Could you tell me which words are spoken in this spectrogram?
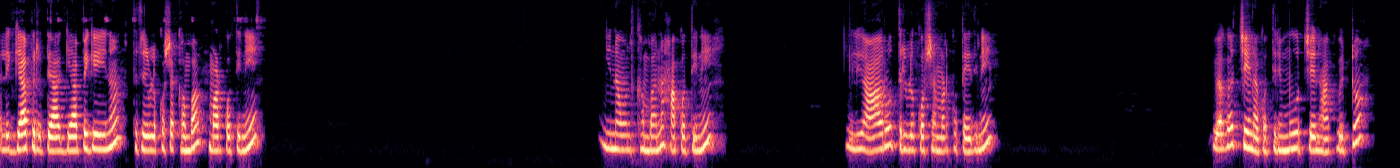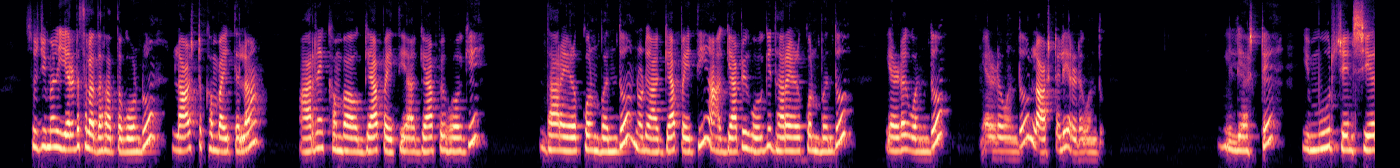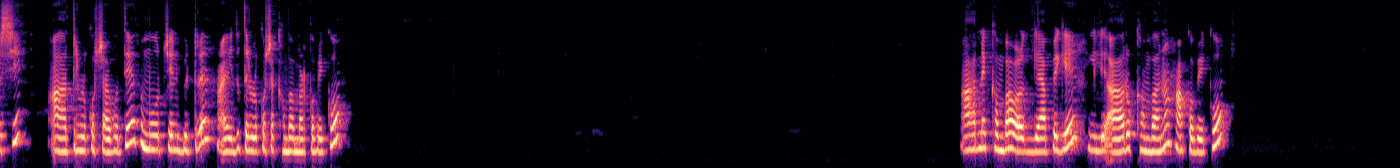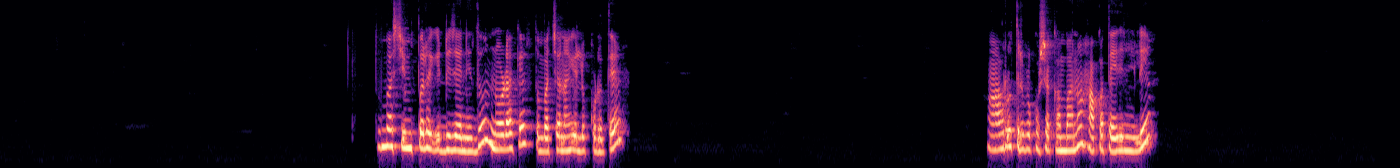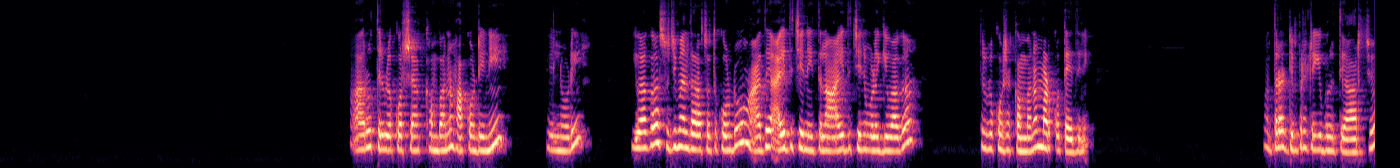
ಅಲ್ಲಿ ಗ್ಯಾಪ್ ಇರುತ್ತೆ. ಆ ಗ್ಯಾಪಿಗೆ ಇನ್ನು ತ್ರಿಬಳ ಕಂಬ ಮಾಡ್ಕೋತೀನಿ. ಇನ್ನು ಒಂದು ಕಂಬನ ಹಾಕೋತೀನಿ. ಇಲ್ಲಿ ಆರು ತ್ರಿಬಲ್ ಕೋಶ ಮಾಡ್ಕೋತಾ ಇದ್ದೀನಿ. ಇವಾಗ ಚೈನ್ ಹಾಕೋತೀನಿ. ಮೂರು ಚೈನ್ ಹಾಕಿಬಿಟ್ಟು ಸುಜಿ ಮೇಲೆ ಎರಡು ಸಲ ದಾರ ತಗೊಂಡು ಲಾಸ್ಟ್ ಕಂಬ ಐತಲ್ಲ, ಆರನೇ ಕಂಬ ಗ್ಯಾಪ್ ಐತಿ, ಆ ಗ್ಯಾಪಿಗೆ ಹೋಗಿ ದಾರ ಎಳ್ಕೊಂಡು ಬಂದು ನೋಡಿ ಆ ಗ್ಯಾಪ್ ಐತಿ, ಆ ಗ್ಯಾಪಿಗೆ ಹೋಗಿ ದಾರ ಎಳ್ಕೊಂಡು ಬಂದು ಎರಡು ಒಂದು ಎರಡು ಒಂದು ಲಾಸ್ಟಲ್ಲಿ ಎರಡು ಒಂದು. ಇಲ್ಲಿ ಅಷ್ಟೇ ಈ ಮೂರು ಚೈನ್ ಸೇರಿಸಿ ಆರು ತಿರುಳು ಕೋಶ ಆಗುತ್ತೆ. ಮೂರು ಚೈನ್ ಬಿಟ್ಟರೆ ಐದು ತಿರುಳು ಕೋಶ ಕಂಬ ಮಾಡ್ಕೋಬೇಕು. ಆರನೇ ಕಂಬ ಗ್ಯಾಪಿಗೆ ಇಲ್ಲಿ ಆರು ಕಂಬನ ಹಾಕೋಬೇಕು. ತುಂಬ ಸಿಂಪಲಾಗಿ ಡಿಸೈನ್ ಇದು. ನೋಡೋಕ್ಕೆ ತುಂಬ ಚೆನ್ನಾಗಿ ಲುಕ್ ಕೊಡುತ್ತೆ. ಆರು ತ್ರಿಭುಜ ಕಂಬನ ಹಾಕೋತಾ ಇದ್ದೀನಿ ಇಲ್ಲಿ. ಆರು ತ್ರಿಭುಜ ಕಂಬನ ಹಾಕ್ಕೊಂಡೀನಿ ಇಲ್ಲಿ ನೋಡಿ, ಇವಾಗ ಸುಜಿ ಮೇಲೆ ದಾರ ಸುತ್ತಕೊಂಡು ಅದೇ ಐದು ಚೇನಿ ಇತ್ತಲ್ಲ ಐದು ಚೇನಿ ಒಳಗೆ ಇವಾಗ ತ್ರಿಭುಜ ಕಂಬನ ಮಾಡ್ಕೋತಾ ಇದ್ದೀನಿ. ಒಂಥರ ಡಿಫ್ರೆಂಟಾಗಿ ಬರುತ್ತೆ ಆರ್ಚು.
